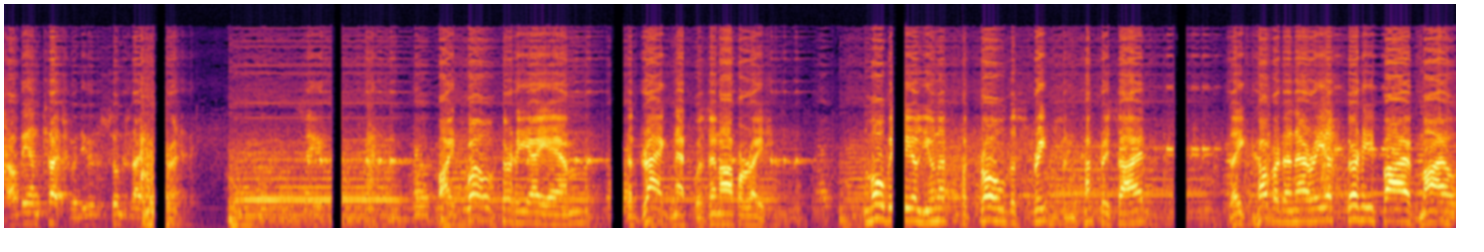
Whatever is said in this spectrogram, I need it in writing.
I'll be in touch with you as soon as I hear anything. See you. By 12.30 a.m., the dragnet was in operation. Mobile units patrolled the streets and countryside. They covered an area 35 miles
